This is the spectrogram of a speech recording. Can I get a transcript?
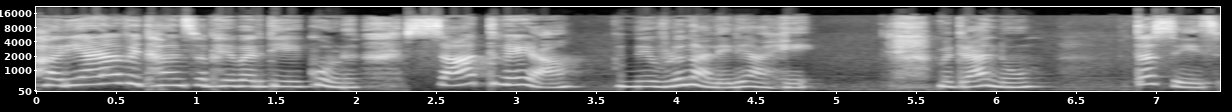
हरियाणा विधानसभेवरती एकूण सात वेळा निवडून आलेले आहे. मित्रांनो तसेच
